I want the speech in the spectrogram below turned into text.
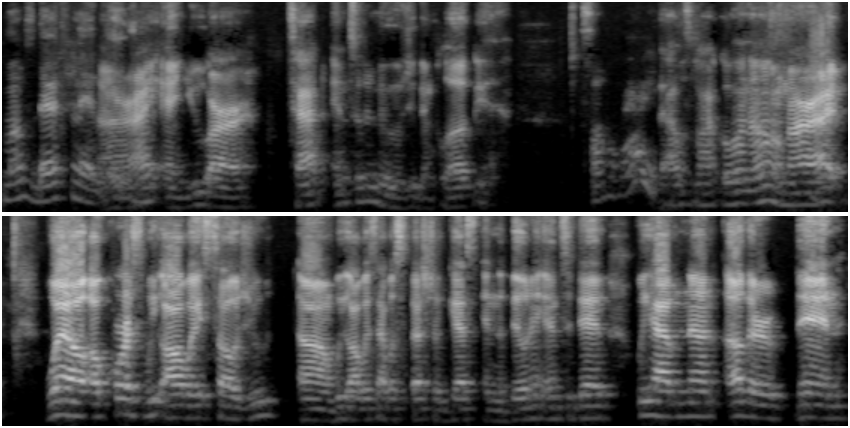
Most definitely. All right. And you are tapped into the news. You've been plugged in. All right. That was a lot going on. All right. Well, of course, we always told you um, we always have a special guest in the building. And today we have none other than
